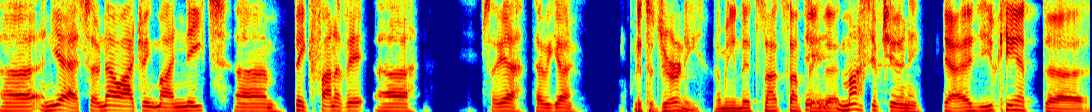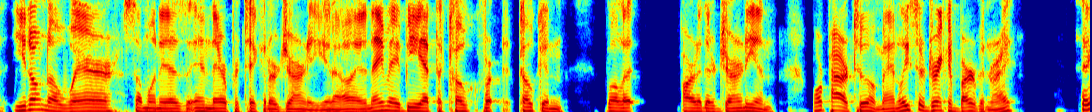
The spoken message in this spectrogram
uh, and yeah. So now I drink my neat. Um, big fan of it. Uh, so yeah, there we go. It's a journey. I mean, it's not something it, that massive journey. Yeah, you can't. Uh, you don't know where someone is in their particular journey, you know, and they may be at the coke, coke and Bulleit part of their journey, and more power to them, man. At least they're drinking bourbon, right? Uh,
